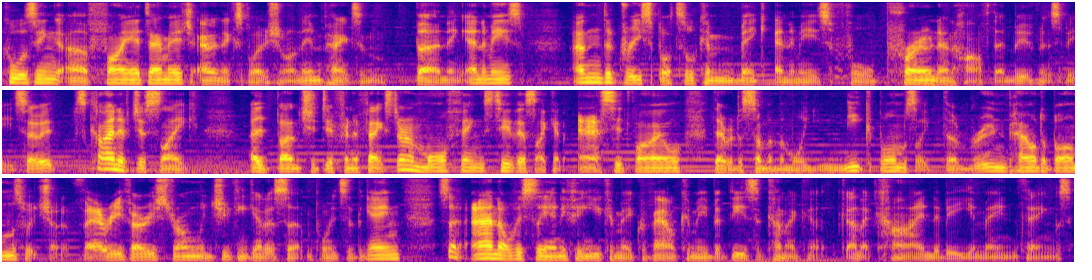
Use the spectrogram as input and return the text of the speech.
causing uh, fire damage and an explosion on impact and burning enemies and a grease bottle can make enemies fall prone and half their movement speed. So it's kind of just like a bunch of different effects. There are more things too. There's like an acid vial. There are some of the more unique bombs, like the rune powder bombs, which are very, very strong, which you can get at certain points of the game. So, and obviously anything you can make with alchemy, but these are kind of gonna kind of be your main things.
